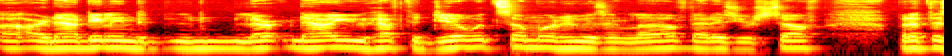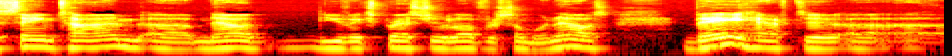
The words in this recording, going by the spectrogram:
uh, are now dealing to now you have to deal with someone who is in love that is yourself but at the same time uh, now you've expressed your love for someone else they have to uh, uh,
